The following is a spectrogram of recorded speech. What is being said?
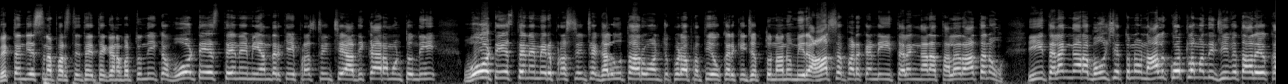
వ్యక్తం చేసిన పరిస్థితి అయితే కనబడుతుంది. ఇక ఓటేస్తేనే మీ అందరికీ ప్రశ్నించే అధికారం ఉంటుంది. ఓటేస్తేనే మీరు ప్రశ్నించగలుగుతారు అంటూ కూడా ప్రతి ఒక్కరికి చెప్తున్నాను. మీరు ఆశపడకండి. ఈ తెలంగాణ తలరాతను. ఈ తెలంగాణ భవిష్యత్తును నాలుగు కోట్ల మంది జీవితాల యొక్క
